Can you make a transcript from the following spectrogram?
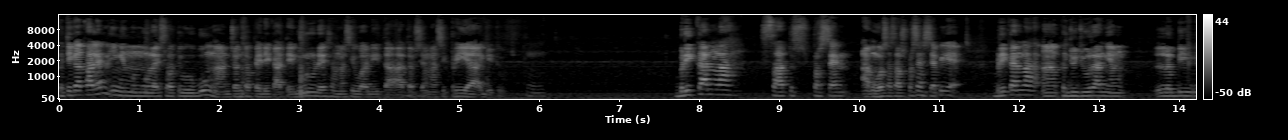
ketika kalian ingin memulai suatu hubungan contoh PDKT dulu deh sama si wanita atau sama si pria gitu Mm. berikanlah 100% ah nggak usah 100% sih, tapi kayak berikanlah eh, kejujuran yang lebih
